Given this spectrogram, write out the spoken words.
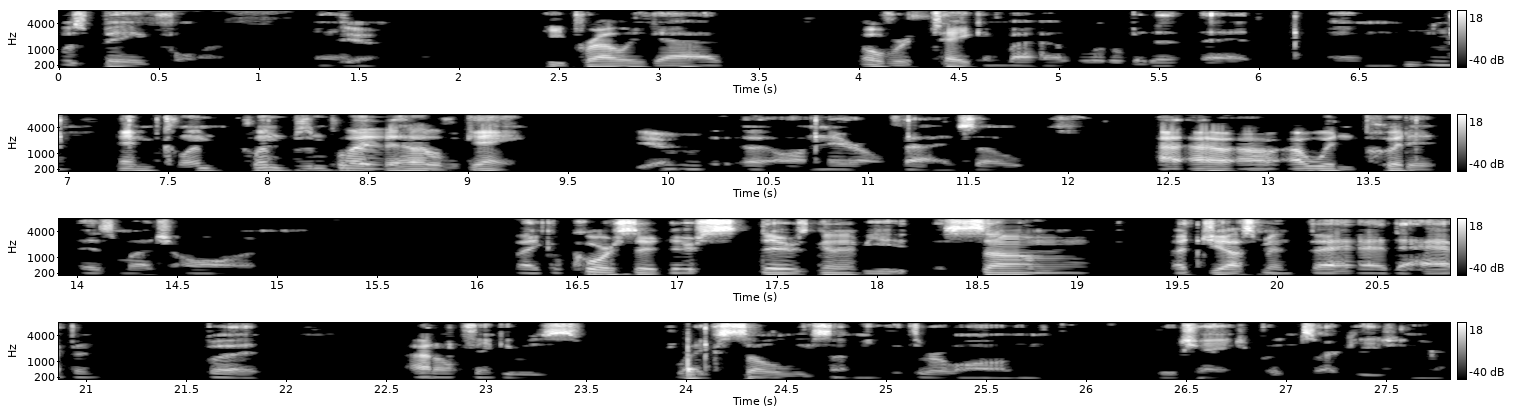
was big for him. And yeah, he probably got overtaken by a little bit of that, and mm-hmm. and Clem, Clemson played a hell of a game. Yeah, uh, on their own side. So I, I I wouldn't put it as much on. Like, of course, there, there's there's going to be some adjustment that had to happen, but I don't think it was like solely something you could throw on the change of putting Sarkisian there.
